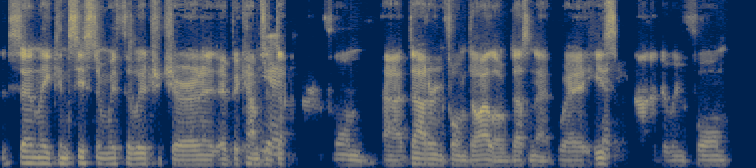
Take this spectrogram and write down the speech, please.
It's certainly consistent with the literature, and it, it becomes yeah. a data informed uh, data informed dialogue, doesn't it? Where here's yeah. data to inform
